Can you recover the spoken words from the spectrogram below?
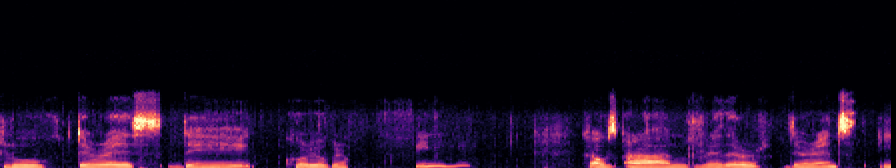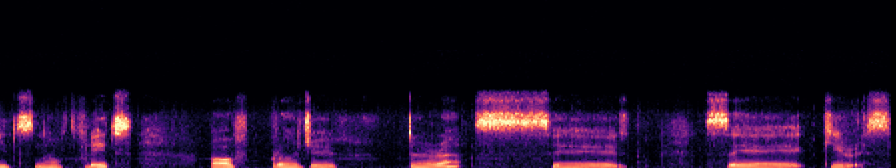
Clusters the choreography house rather different its no fleets of projectora se sequires.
